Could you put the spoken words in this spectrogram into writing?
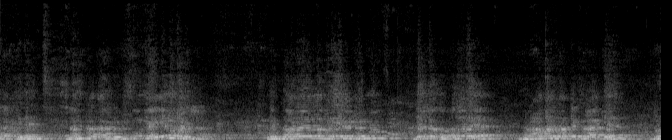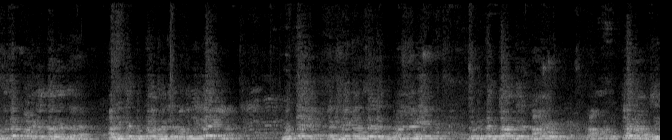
ಇದಾಗ್ತಿದೆ. ನಮ್ಮ ಪ್ರಕಾರ ಶೂನ್ಯ ಏನು ಮಾಡಿಲ್ಲ. ನಿಮ್ ಕಾಲ ಎಲ್ಲ ಬರೀ ಎಲೆಕ್ಷನ್ ಗೆಲ್ಲೋದು ಅಲ್ಲದೆ ಬ್ರಾಹ್ಮಣನ ಅಧ್ಯಕ್ಷರಾಗಿ ದುಡ್ಡು ಖರ್ಚು ಮಾಡಿ ಗೆಲ್ತಾರೆ ಅಂದ್ರೆ ಅದಕ್ಕೆ ದುಃಖವಾಸಗಳು ಇಲ್ಲೇ ಇಲ್ಲ. ಮುಂದೆ ಲಕ್ಷ್ಮೀಕಾಂತ್ ಮನೆಯಾಗಿ ದುಡ್ಡು ಖರ್ಚು ಅಂದ್ರೆ ನಾವು ಬ್ರಾಹ್ಮಣ ಉತ್ತರ ಹಾಕಿಸಿ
